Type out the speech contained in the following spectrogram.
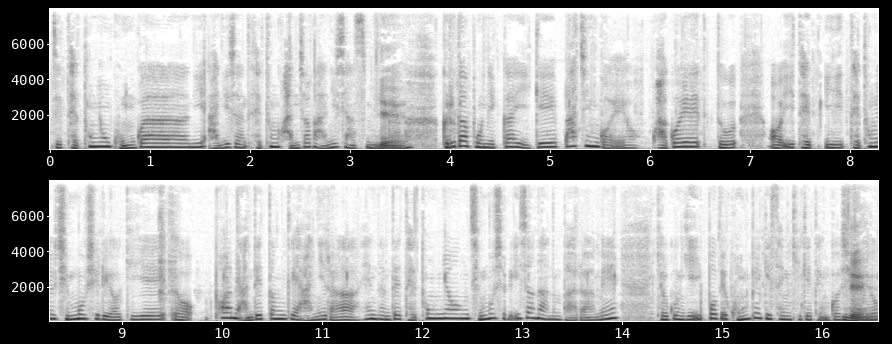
이제 대통령 공간이 아니지 대통령 관저가 아니지 않습니까? 예. 그러다 보니까 이게 빠진 거예요. 과거에 또어이 이 대통령 집무실이 여기에 어 포함이 안 됐던 게 아니라 했는데 대통령 집무실을 이전하는 바람에 결국 이 입법에 공백이 생기게 된 것이고요. 네.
